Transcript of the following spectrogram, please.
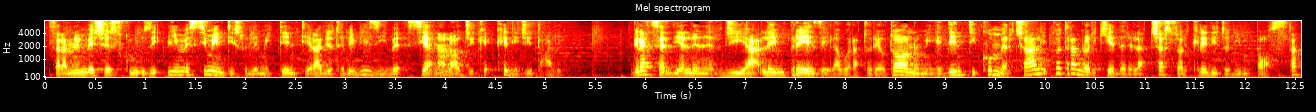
Saranno invece esclusi gli investimenti sulle emittenti radiotelevisive sia analogiche che digitali. Grazie al DL Energia, le imprese, i lavoratori autonomi ed enti commerciali potranno richiedere l'accesso al credito d'imposta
